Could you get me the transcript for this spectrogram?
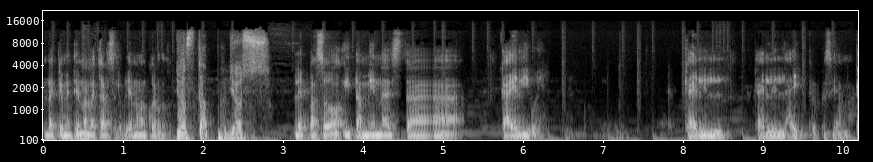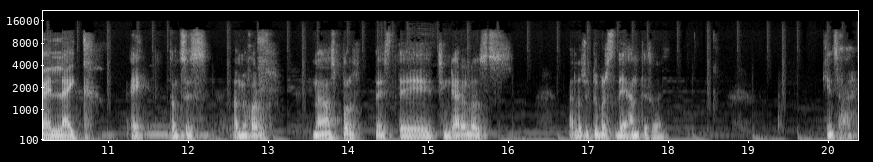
la que metieron a la cárcel, ya no me acuerdo, Just stop. Dios. le pasó y también a esta Kaeli, güey. Kaeli, Kaeli Like, creo que se llama. Cae like. Ey, entonces, lo mejor, nada más por este chingar a los a los youtubers de antes, güey. ¿Quién sabe?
